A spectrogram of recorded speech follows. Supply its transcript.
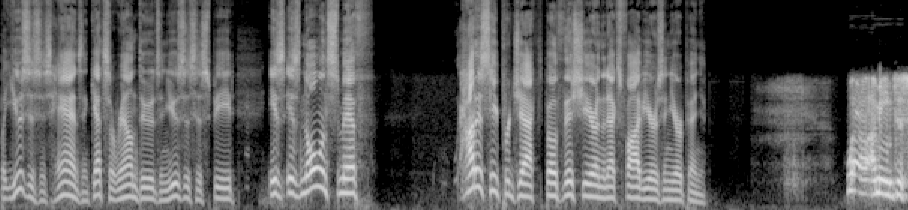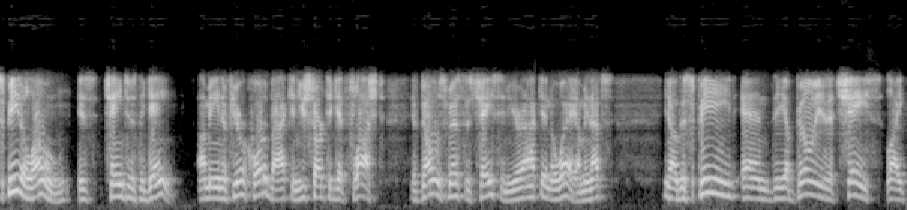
but uses his hands and gets around dudes and uses his speed. Is is Nolan Smith? How does he project both this year and the next five years, in your opinion? Well, I mean, just speed alone is changes the game. I mean, if you're a quarterback and you start to get flushed, if Nolan Smith is chasing you, you're not getting away. I mean, that's you know the speed and the ability to chase like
